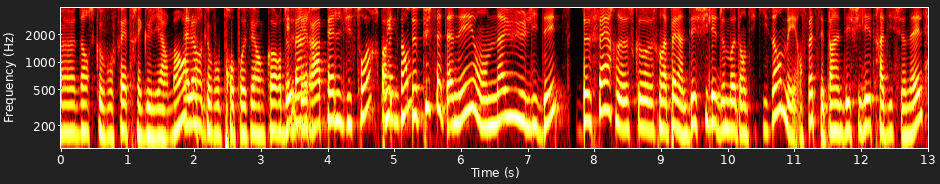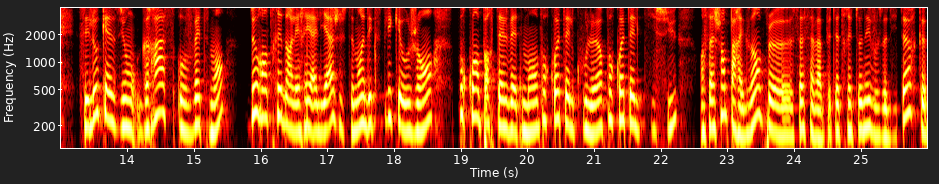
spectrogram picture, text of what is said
euh, dans ce que vous faites régulièrement, Alors- qu'est-ce que vous proposez encore de, Eh ben, Des rappels d'histoire, par Oui, exemple? Depuis cette année, on a eu l'idée de faire euh, ce que ce qu'on appelle un défilé de mode antiquisant, mais en fait, c'est pas un défilé traditionnel. C'est l'occasion, grâce aux vêtements, de rentrer dans les réalia justement et d'expliquer aux gens pourquoi on porte tel vêtement, pourquoi telle couleur, pourquoi tel tissu, en sachant par exemple, euh, ça, ça va peut-être étonner vos auditeurs que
